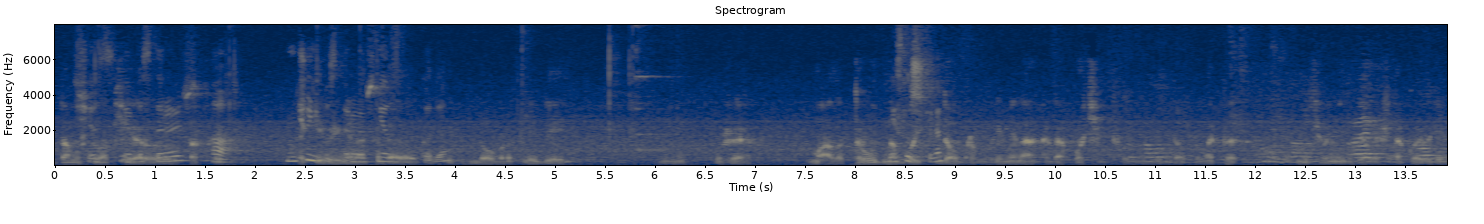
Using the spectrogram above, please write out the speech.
потому Сейчас что вообще... я постараюсь. Так, а, Ничего не постараюсь, нет звука, да? Добрых людей уже мало. Трудно слышите, быть да? добрым. Времена, когда очень трудно быть добрым. Это ничего не сделаешь в такое время.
